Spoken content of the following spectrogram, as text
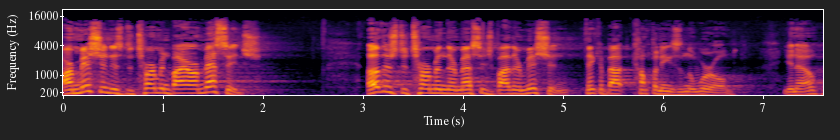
Our mission is determined by our message. Others determine their message by their mission. Think about companies in the world. You know,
